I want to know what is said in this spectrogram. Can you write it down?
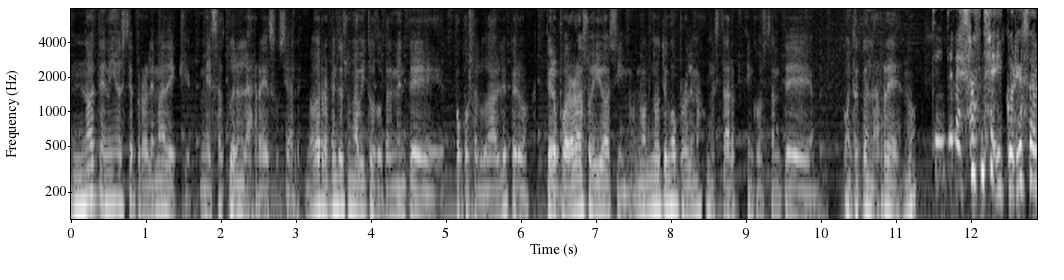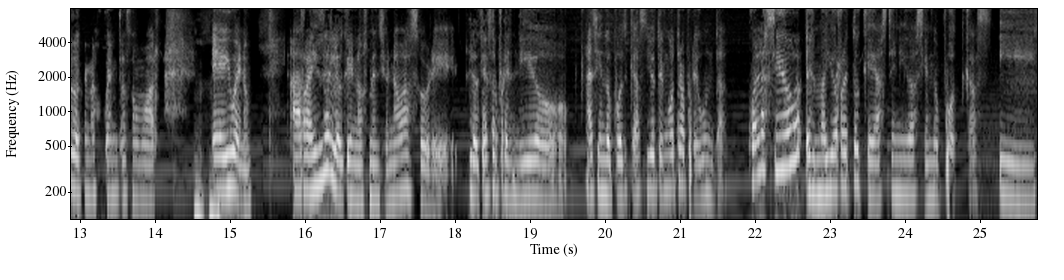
no he tenido este problema de que me saturen las redes sociales, ¿no? De repente es un hábito totalmente poco saludable, pero, pero por ahora soy yo así, ¿no? No, tengo problemas con estar en constante contacto en las redes, ¿no? Qué interesante y curioso lo que nos cuentas, Omar. Eh, y bueno, a raíz de lo que nos mencionabas sobre lo que has aprendido haciendo podcast, yo tengo otra pregunta. ¿Cuál ha sido el mayor reto que has tenido haciendo podcast y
